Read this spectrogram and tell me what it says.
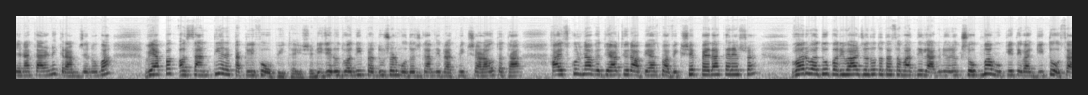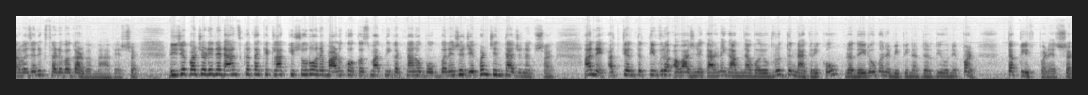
જેના કારણે ગ્રામજનોમાં વ્યાપક અશાંતિ અને તકલીફો ઊભી થઈ છે. ડીજેનું ધ્વનિ, પ્રદૂષણ, મોદજ ગામની પ્રાથમિક શાળાઓ તથા હાઈસ્કૂલના વિદ્યાર્થીઓના અભ્યાસમાં વિક્ષેપ પેદા કરે છે. વર, વધુ પરિવારજનો તથા સમાજની લાગણીઓને ક્ષોભમાં મૂકે તેવા ગીતો સાર્વજનિક સ્થળે વગાડવામાં આવે છે. ડીજે પર ચડીને ડાન્સ કરતા કેટલાક કિશોરો અને બાળકો અકસ્માતની ઘટનાનો ભોગ બને છે, જે પણ ચિંતાજનક છે અને અત્યંત તીવ્ર અવાજને કારણે ગામના વયોવૃદ્ધ નાગરિકો હૃદયરોગ અને બીપીના દર્દીઓને પણ તકલીફ પડે છે.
